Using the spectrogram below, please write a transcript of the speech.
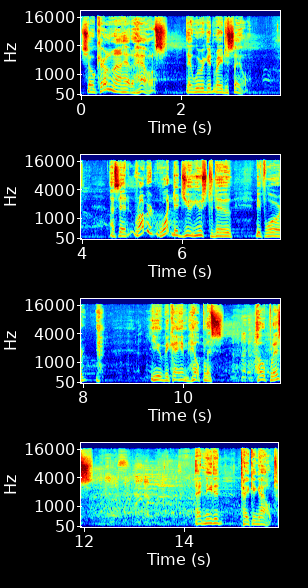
So Carol and I had a house that we were getting ready to sell. I said, Robert, what did you used to do before you became helpless, hopeless, and needed taking out?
